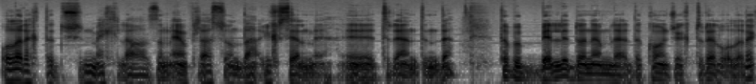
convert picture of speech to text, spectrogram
olarak da düşünmek lazım. Enflasyon daha yükselme e, trendinde. Tabi belli dönemlerde konjonktürel olarak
